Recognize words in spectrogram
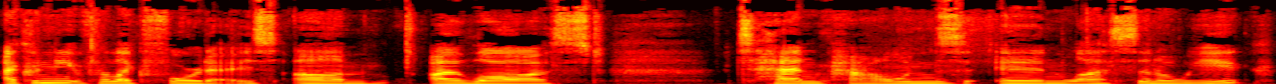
i couldn't eat for like four days. Um i lost 10 pounds in less than a week.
